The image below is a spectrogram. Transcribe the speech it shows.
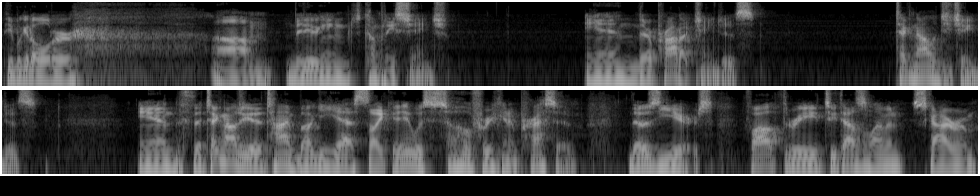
People get older. Um, video game companies change. And their product changes. Technology changes. And the technology at the time, buggy, yes, like it was so freaking impressive. Those years, Fallout 3, 2011, Skyrim,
